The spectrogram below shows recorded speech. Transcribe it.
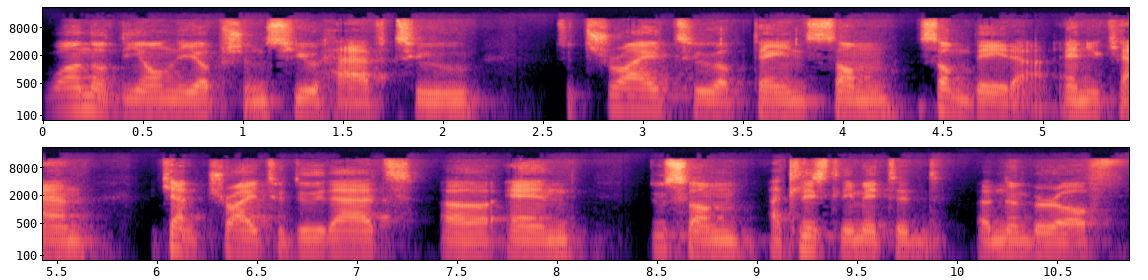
one of the only options you have to to try to obtain some some data, and you can you can try to do that uh, and do some at least limited a uh, number of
